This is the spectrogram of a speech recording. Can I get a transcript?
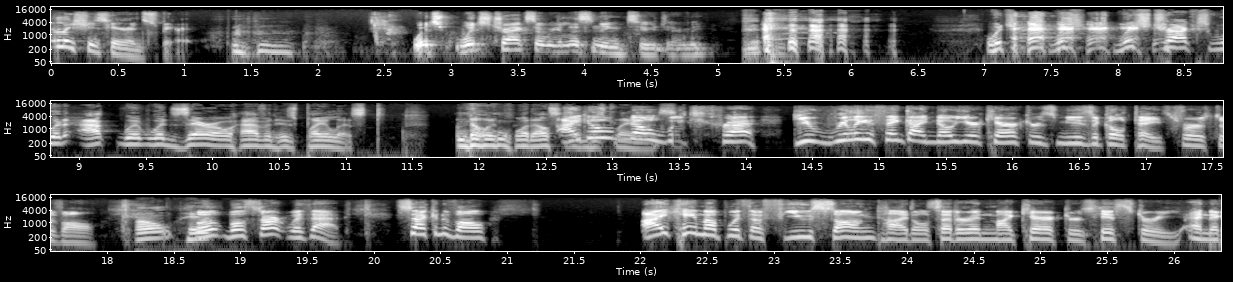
At least she's here in spirit. Which which tracks are we listening to, Jeremy? which which which tracks would would, would Xaro have in his playlist? Knowing what else I don't know which track. Do you really think I know your character's musical taste? First of all, Well, his, we'll, we'll start with that. Second of all, I came up with a few song titles that are in my character's history and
